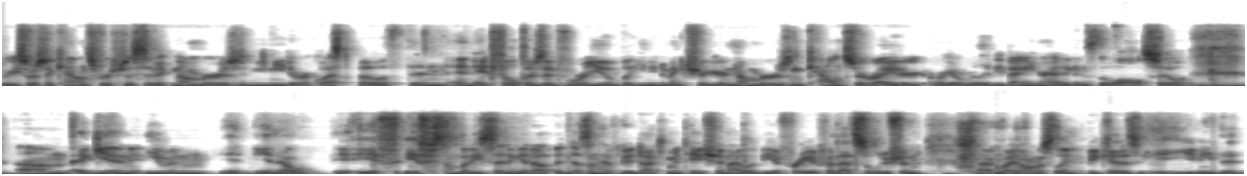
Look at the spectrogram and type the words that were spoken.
resource accounts for specific numbers and you need to request both and, and it filters it for you, but you need to make sure your numbers and counts are right or, or you'll really be banging your head against the wall. So um, again, even, you know, if, if somebody's setting it up and doesn't have good documentation, I would be afraid for that solution, uh, quite honestly, because you need to,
